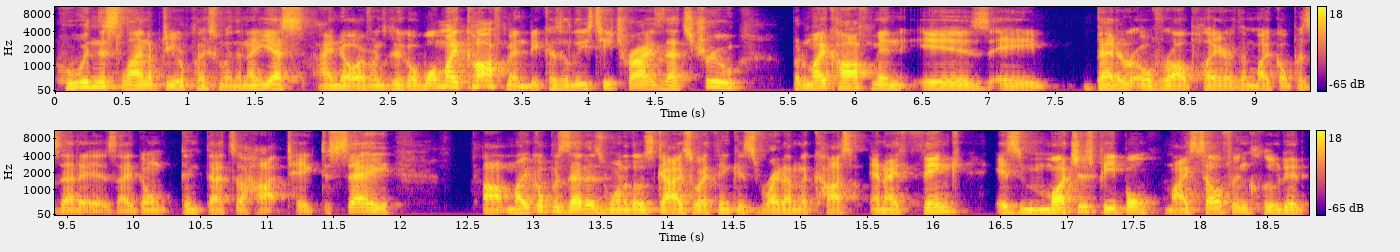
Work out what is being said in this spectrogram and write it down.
who in this lineup do you replace him with? And I yes, I know everyone's going to go, well, Mike Hoffman, because at least he tries. That's true. But Mike Hoffman is a better overall player than Michael Pezzetta is. I don't think that's a hot take to say. Uh, Michael Pezzetta is one of those guys who I think is right on the cusp. And I think as much as people, myself included,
